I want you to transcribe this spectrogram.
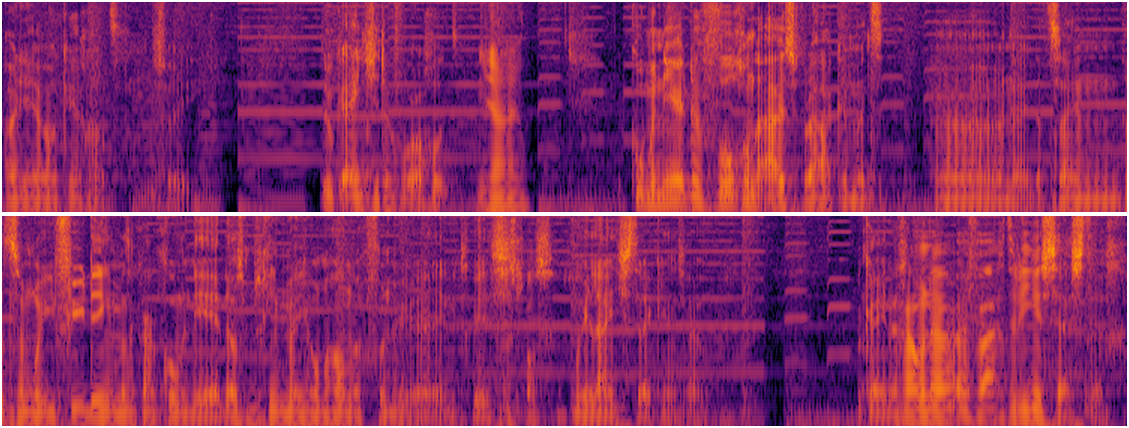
Oh, die hebben we een keer gehad. Sorry. Doe ik eentje ervoor, goed? Ja, joh. Combineer de volgende uitspraken met... eh, nee, dat zijn, dat zijn moet je vier dingen met elkaar combineren. Dat is misschien een beetje onhandig voor nu eh, in de quiz. Dat is lastig. Moet je lijntjes trekken en zo. Oké, dan gaan we naar eh, vraag 63.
